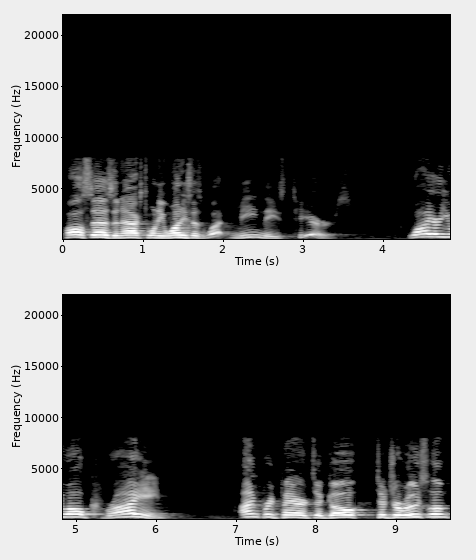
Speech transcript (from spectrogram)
Paul says in Acts 21, he says, What mean these tears? Why are you all crying? I'm prepared to go to Jerusalem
